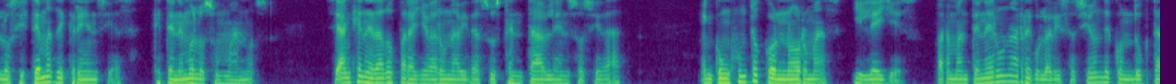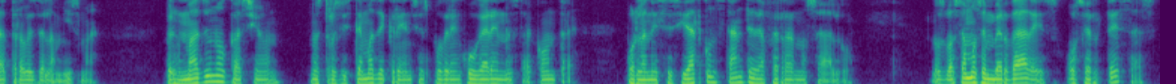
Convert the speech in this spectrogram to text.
Los sistemas de creencias que tenemos los humanos se han generado para llevar una vida sustentable en sociedad, en conjunto con normas y leyes para mantener una regularización de conducta a través de la misma. Pero en más de una ocasión, nuestros sistemas de creencias podrían jugar en nuestra contra, por la necesidad constante de aferrarnos a algo. Nos basamos en verdades o certezas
